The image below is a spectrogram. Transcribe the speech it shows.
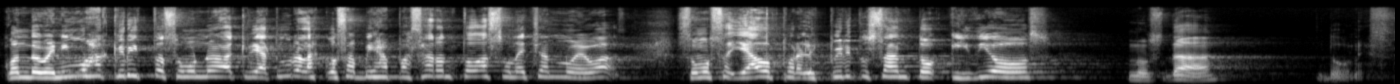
Cuando venimos a Cristo somos nueva criatura, las cosas viejas pasaron, todas son hechas nuevas. Somos sellados por el Espíritu Santo y Dios nos da dones.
